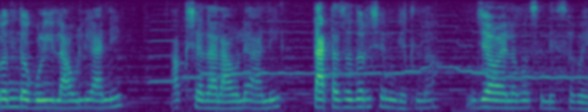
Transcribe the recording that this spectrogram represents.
गंधगुळी लावली आणि अक्षदा लावल्या आणि ताटाचं दर्शन घेतलं. जेवायला बसले सगळे.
